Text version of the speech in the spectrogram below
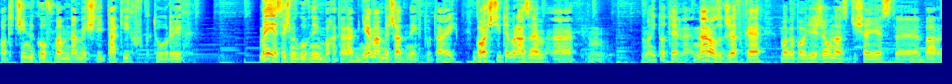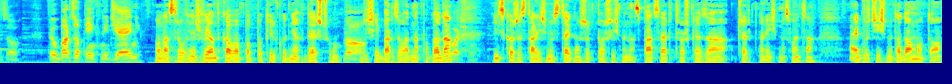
Odcinków mam na myśli takich, w których my jesteśmy głównymi bohaterami. Nie mamy żadnych tutaj gości tym razem. No i to tyle. Na rozgrzewkę mogę powiedzieć, że u nas dzisiaj jest e, bardzo, był bardzo piękny dzień. U nas również wyjątkowo po, po kilku dniach deszczu. No. Dzisiaj bardzo ładna pogoda. No. I skorzystaliśmy z tego, że poszliśmy na spacer, troszkę zaczerpnęliśmy słońca, a jak wróciliśmy do domu, to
